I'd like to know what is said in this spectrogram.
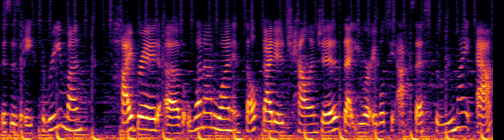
This is a three month hybrid of one on one and self guided challenges that you are able to access through my app.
